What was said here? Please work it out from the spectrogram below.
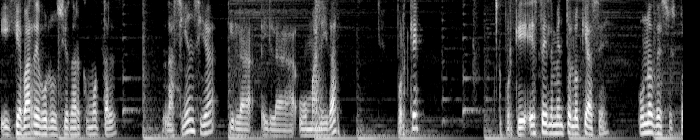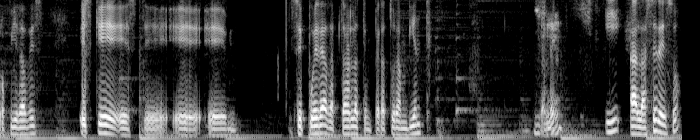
y que va a revolucionar como tal la ciencia y la, y la humanidad. ¿Por qué? Porque este elemento lo que hace, una de sus propiedades es que este, eh, em, se puede adaptar a la temperatura ambiente. ¿Sale? Y al hacer eso,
